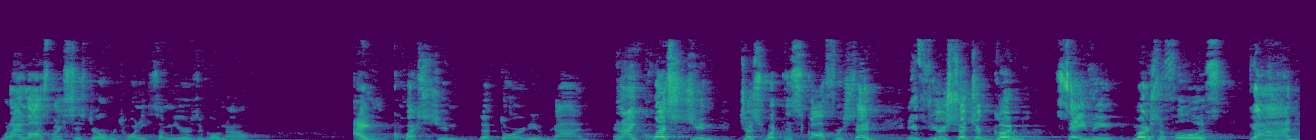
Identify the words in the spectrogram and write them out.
When I lost my sister over 20 some years ago now, I question the authority of God. And I question just what the scoffer said. If you're such a good, saving, merciful God,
